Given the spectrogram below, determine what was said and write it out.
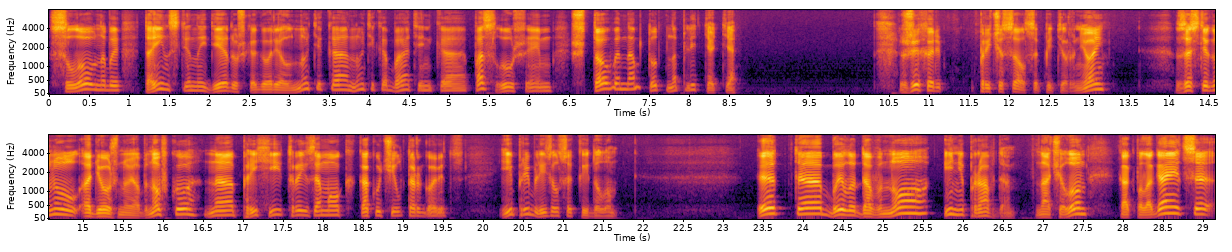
словно бы таинственный дедушка говорил, «Ну-тика, батенька, послушаем, что вы нам тут наплетете?» Жихарь причесался пятерней, застегнул одежную обновку на прихитрый замок, как учил торговец, и приблизился к идолу. Это было давно и неправда. Начал он, как полагается,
